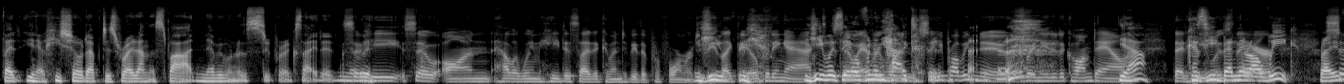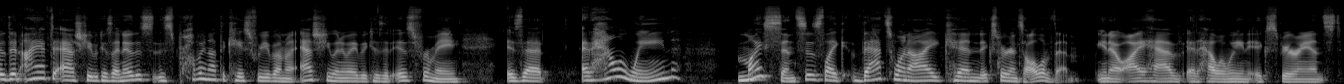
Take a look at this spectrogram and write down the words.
But you know, he showed up just right on the spot, and everyone was super excited. So was- he, so on Halloween, he decided to come in to be the performer, to He- be like the opening act. he was the opening everyone- act. So he probably knew everybody needed to calm down. Yeah, that 'cause he he'd was been there all week, right? So then I have to ask you because I know this, this is probably not the case for you, but I'm going to ask you anyway because it is for me. Is that at Halloween? My sense is like that's when I can experience all of them. You know, I have at Halloween experienced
